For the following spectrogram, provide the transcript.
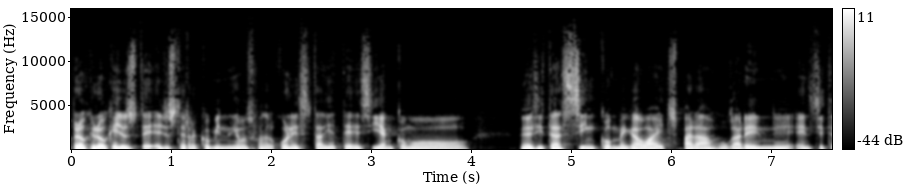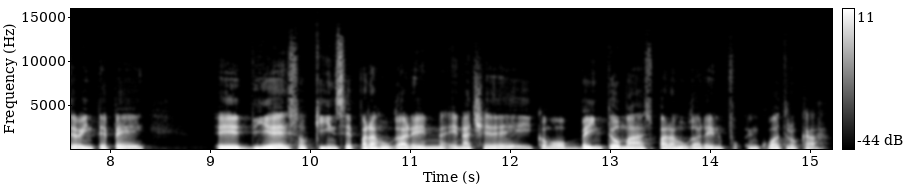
pero creo que ellos te, ellos te recomiendan, digamos, cuando con Stadia te decían como necesitas 5 megabytes para jugar en, en 720p, 10 eh, o 15 para jugar en, en, HD y como 20 o más para jugar en, en 4K.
